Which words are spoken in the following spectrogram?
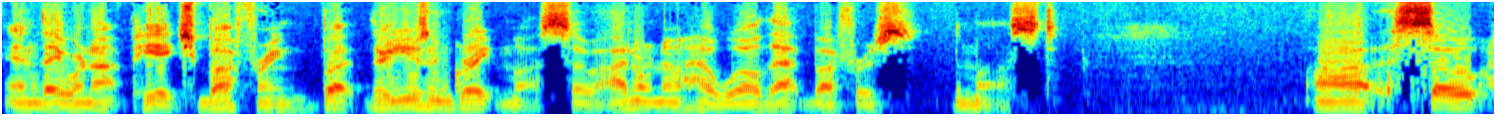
and they were not pH buffering, but they're using grape must, so I don't know how well that buffers the must. Uh, so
